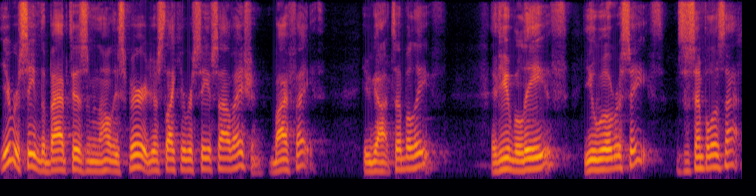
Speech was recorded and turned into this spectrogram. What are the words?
You receive the baptism in the Holy Spirit just like you receive salvation by faith. You've got to believe. If you believe, you will receive. It's as simple as that.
